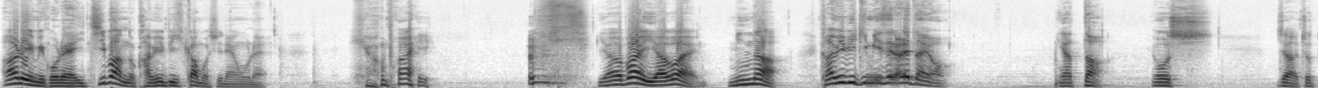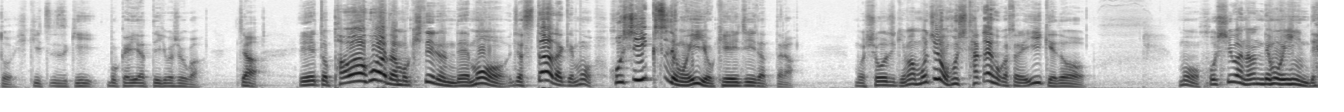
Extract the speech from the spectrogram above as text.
ある意味これ一番の神引きかもしれん、俺。やばい。やばいやばい。みんな、紙引き見せられたよ。やった。よし。じゃあちょっと引き続き、もう一回やっていきましょうか。じゃあ、えっ、ー、と、パワーフォワードも来てるんで、もう、じゃあスターだけもう、星いくつでもいいよ、KG だったら。もう正直。まあもちろん星高い方がそれいいけど、もう星は何でもいいんで、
